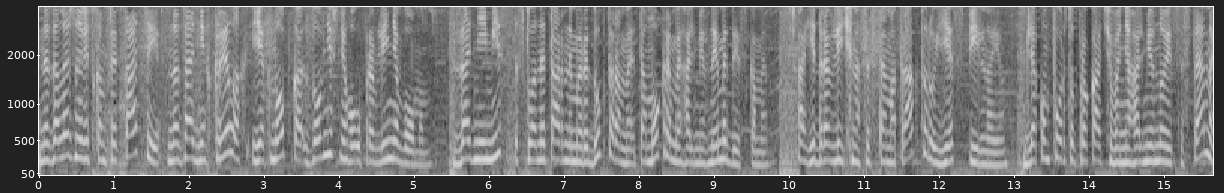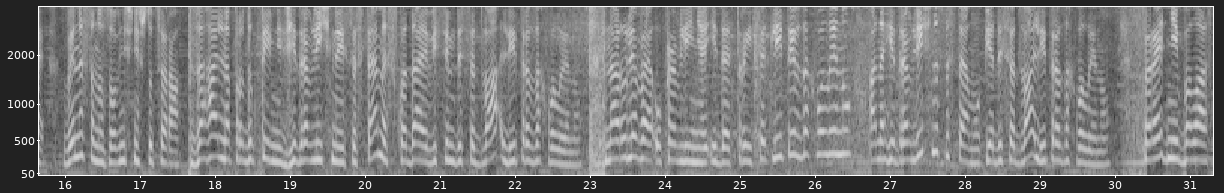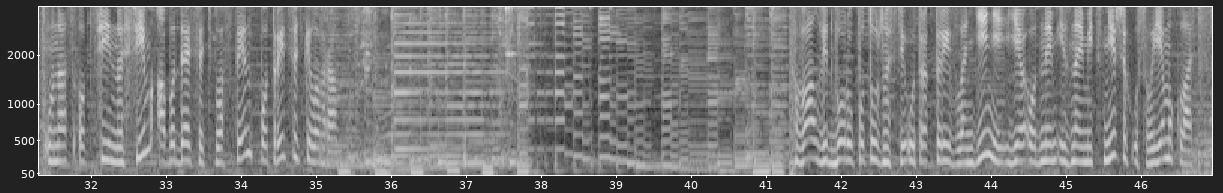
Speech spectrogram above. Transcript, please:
Незалежно від комплектації, на задніх крилах є кнопка зовнішнього управління ВОМом. Задній міст з планетарними редукторами та мокрими гальмівними дисками. А гідравлічна система трактору є спільною. Для комфорту прокачування гальмівної системи винесено зовнішні штуцера. Загальна продуктивність гідравлічної системи складає 82 літри за хвилину. На рульове управління йде 30 літрів за хвилину, а на гідравлічну систему 52 літра за хвилину. Передній баласт у нас опційно 7 або 10 пластин по 30 кг. Вал відбору потужності у тракторів Ландіні є одним із найміцніших у своєму класі.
